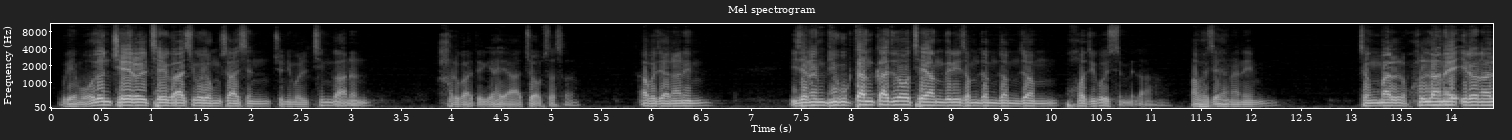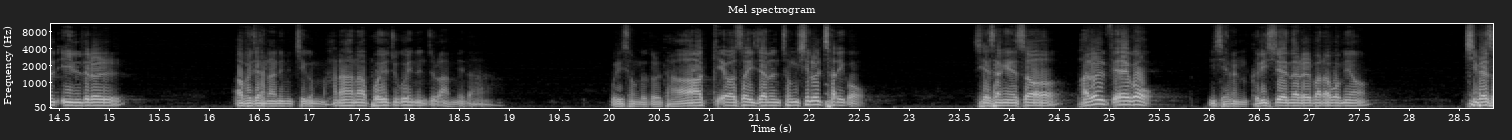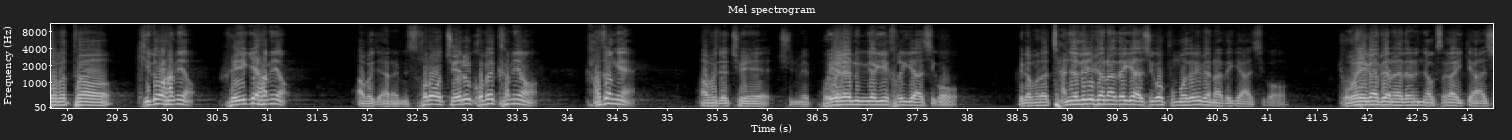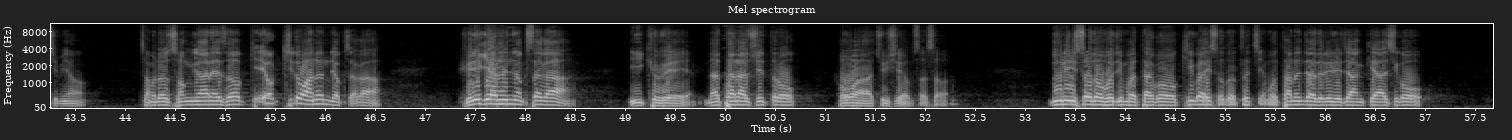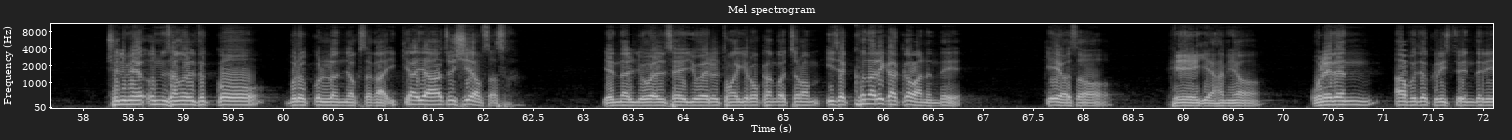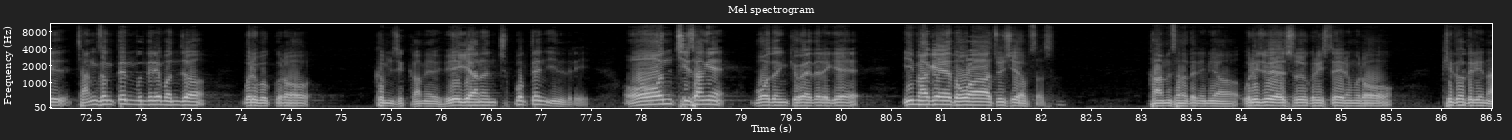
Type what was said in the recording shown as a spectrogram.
우리의 모든 죄를 제거하시고 용서하신 주님을 증거하는 하루가 되게 하여 주옵소서. 아버지 하나님, 이제는 미국 땅까지도 재앙들이 점점 점점 퍼지고 있습니다. 아버지 하나님, 정말 환란에 일어날 일들을 아버지 하나님 지금 하나하나 보여주고 있는 줄 압니다. 우리 성도들 다 깨어서 이제는 정신을 차리고 세상에서 발을 빼고 이제는 그리스도의 날을 바라보며 집에서부터 기도하며 회개하며 아버지 하나님 서로 죄를 고백하며 가정에 아버지 죄의 주님의 보혈의 능력이 흐르게 하시고 그러므로 자녀들이 변화되게 하시고 부모들이 변화되게 하시고 교회가 변화되는 역사가 있게 하시며 참으로 성령 안에서 깨어 기도하는 역사가 회개하는 역사가 이 교회에 나타날 수 있도록 도와주시옵소서. 눈이 있어도 보지 못하고 귀가 있어도 듣지 못하는 자들이 되지 않게 하시고 주님의 음성을 듣고 무릎 꿇는 역사가 있게 하여 주시옵소서. 옛날 요엘새 요엘을 통해 기록한 것처럼 이제 그날이 가까웠는데 깨어서 회개하며 오래된 아버지 그리스도인들이 장성된 분들이 먼저 무릎을 꿇어 금식하며 회개하는 축복된 일들이 온 지상의 모든 교회들에게 임하게 도와주시옵소서. 감사드리며 우리 주 예수 그리스도의 이름으로 기도드리나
